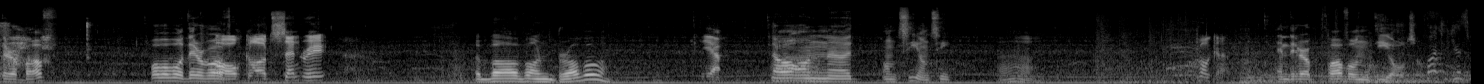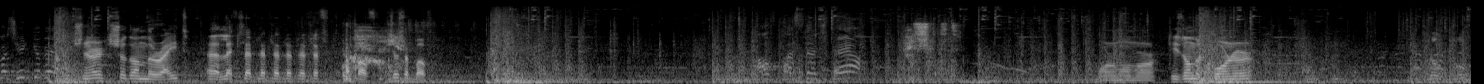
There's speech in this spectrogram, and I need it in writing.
They're above. Whoa, whoa, whoa! They're above. Oh God, sentry. Above on Bravo? Yeah. No, on uh, on C, on C, Ah. Bugger. and they're above on D also. Schnurr, shot on the right. Uh, left, left, left, left, left, left, left. Above, just above. Aufpassen, ein Speer! I shot it. More, more, more. He's on the corner. No, don't,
